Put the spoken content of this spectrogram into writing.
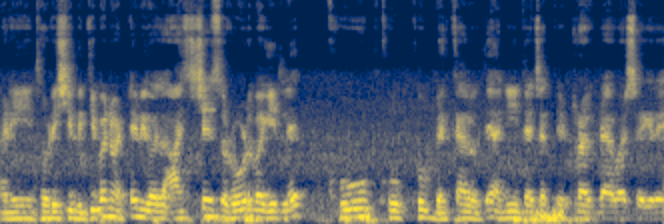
आणि थोडीशी भीती पण वाटते बिकॉज आजचेच रोड बघितले खूप खूप खूप बेकार होते आणि त्याच्यात ते ट्रक ड्रायव्हर्स वगैरे.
